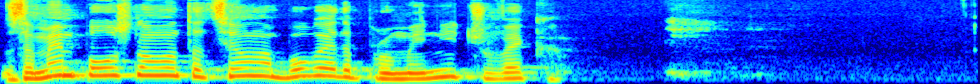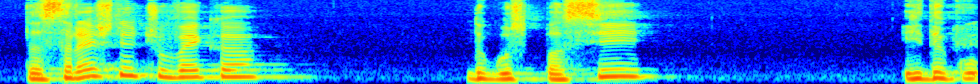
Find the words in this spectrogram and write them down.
За мен по-основната цел на Бога е да промени човека. Да срещне човека, да го спаси и да го,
